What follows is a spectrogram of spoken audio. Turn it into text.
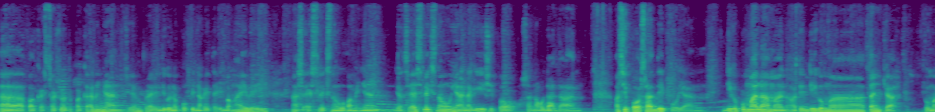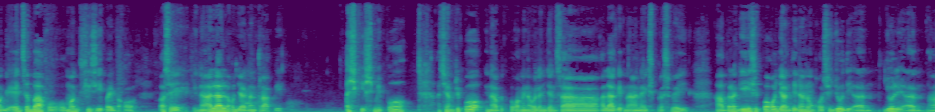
uh, pagka-start ko pagka ano niyan, syempre, hindi ko na po pinakita ibang highway. Nasa SLEX na ho kami niyan. Diyan sa SLEX na ho yan, nag-iisip po saan ako dadaan. Kasi po, Sunday po yan. Hindi ko po malaman at hindi ko matansya kung mag-EDSA ba ako o mag-CC5 ako. Kasi inaalala ko dyan ang traffic. Excuse me po. At syempre po, inabot po kami na ulan dyan sa kalagitnaan na expressway. Habang nag-iisip po ako dyan, tinanong ko si Ann, ang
